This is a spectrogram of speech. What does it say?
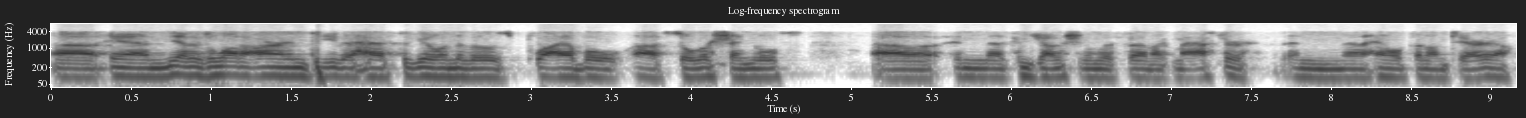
Uh, and yeah, there's a lot of R&D that has to go into those pliable uh, solar shingles uh, in conjunction with uh, McMaster in uh, Hamilton, Ontario.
